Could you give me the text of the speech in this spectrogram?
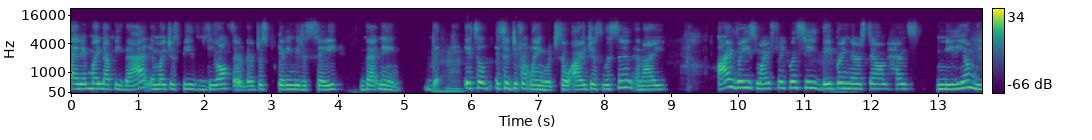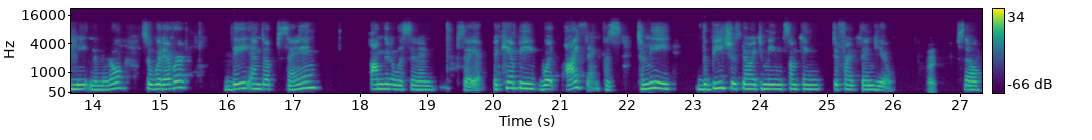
And it might not be that. It might just be the author. They're just getting me to say that name. Mhm. It's a it's a different language. So I just listen and I I raise my frequency. They bring theirs down, hence medium. We meet in the middle. So whatever they end up saying, I'm going to listen and say it. It can't be what I think because to me, the beach is going to mean something different than you. Right. So,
